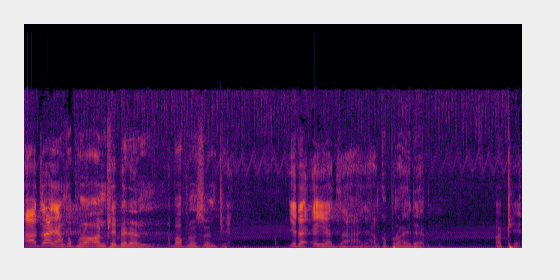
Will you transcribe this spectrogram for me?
adza nyankopɔn ɔntwe bi dɛ no ɔbɔpo no so mpɛ gye dɛ ɛyɛ dza nyankopɔn ɔyɛ dɛ ɔpɛ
